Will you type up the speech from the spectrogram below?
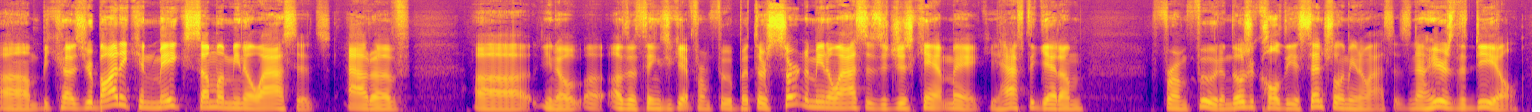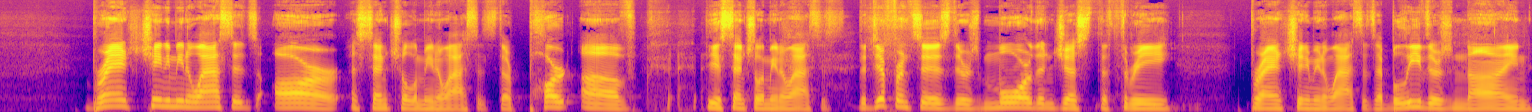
Um, because your body can make some amino acids out of uh, you know uh, other things you get from food, but there's certain amino acids it just can't make. You have to get them from food, and those are called the essential amino acids. Now here's the deal: branched chain amino acids are essential amino acids. They're part of the essential amino acids. The difference is there's more than just the three branched chain amino acids. I believe there's nine,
